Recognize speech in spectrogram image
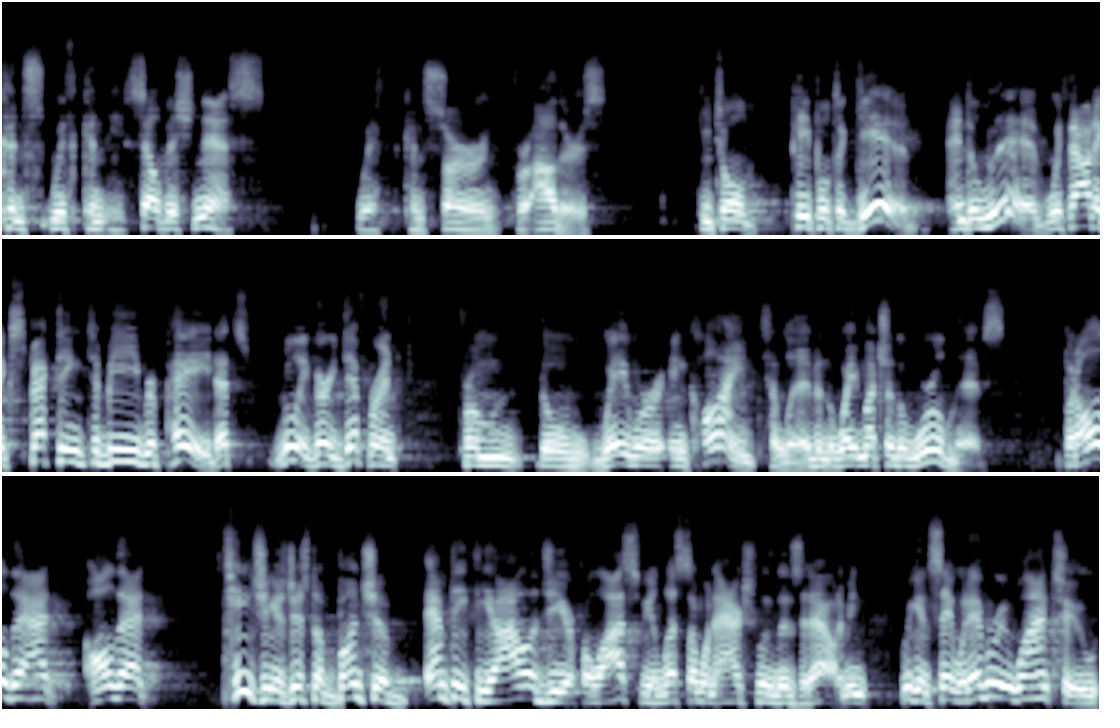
cons- with con- selfishness with concern for others. He told people to give and to live without expecting to be repaid. That's really very different from the way we're inclined to live and the way much of the world lives. But all that, all that teaching is just a bunch of empty theology or philosophy unless someone actually lives it out. I mean, we can say whatever we want to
